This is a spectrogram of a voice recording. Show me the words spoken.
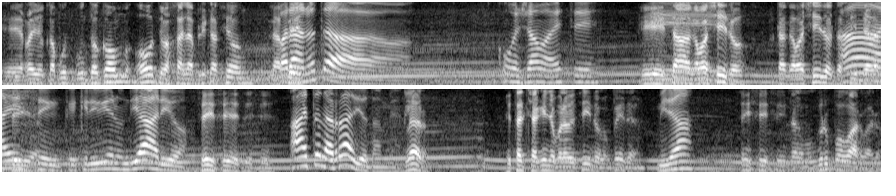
eh, radiocaput.com o te bajás la aplicación. La Pará, Play- ¿no está. ¿Cómo se llama este? Eh, está Caballero, está Caballero, está Cintia Ah, García. ese que escribía en un diario. Sí, sí, sí, sí. Ah, está en la radio también. Claro. Está el Chaqueño para vecino, coopera. Mirá. Sí, sí, sí, una- un grupo bárbaro.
